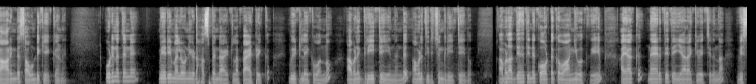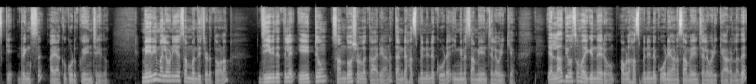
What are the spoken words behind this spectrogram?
കാറിന്റെ സൗണ്ട് കേൾക്കുകയാണ്. ഉടനെ തന്നെ മേരി മലോണിയുടെ ഹസ്ബൻഡായിട്ടുള്ള പാട്രിക്ക് വീട്ടിലേക്ക് വന്നു. അവളെ ഗ്രീറ്റ് ചെയ്യുന്നുണ്ട്. അവൾ തിരിച്ചും ഗ്രീറ്റ് ചെയ്തു. അവൾ അദ്ദേഹത്തിന്റെ കോട്ടൊക്കെ വാങ്ങി വെക്കുകയും അയാൾക്ക് നേരത്തെ തയ്യാറാക്കി വെച്ചിരുന്ന വിസ്കി ഡ്രിങ്ക്സ് അയാൾക്ക് കൊടുക്കുകയും ചെയ്തു. മേരി മലോണിയെ സംബന്ധിച്ചിടത്തോളം ജീവിതത്തിലെ ഏറ്റവും സന്തോഷമുള്ള കാര്യമാണ് തന്റെ ഹസ്ബൻഡിന്റെ കൂടെ ഇങ്ങനെ സമയം ചെലവഴിക്കുക. എല്ലാ ദിവസവും വൈകുന്നേരവും അവൾ ഹസ്ബൻഡിന്റെ കൂടെയാണ് സമയം ചെലവഴിക്കാറുള്ളത്.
